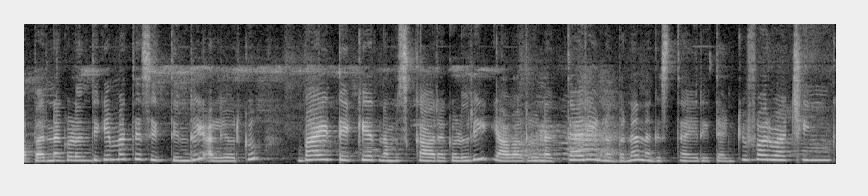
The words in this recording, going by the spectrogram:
ಆಭರಣಗಳೊಂದಿಗೆ ಮತ್ತೆ ಸಿಗ್ತೀನಿ ರೀ ಅಲ್ಲಿವರೆಗೂ. ಬಾಯ್ ಟೇಕ್ ಕೇರ್ ನಮಸ್ಕಾರಗಳು ರೀ. ಯಾವಾಗಲೂ ನಗ್ತಾ ಇರಿ ಇನ್ನೊಬ್ಬರನ್ನ ನಗಿಸ್ತಾ ಇರಿ. ಥ್ಯಾಂಕ್ ಯು ಫಾರ್ ವಾಚಿಂಗ್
